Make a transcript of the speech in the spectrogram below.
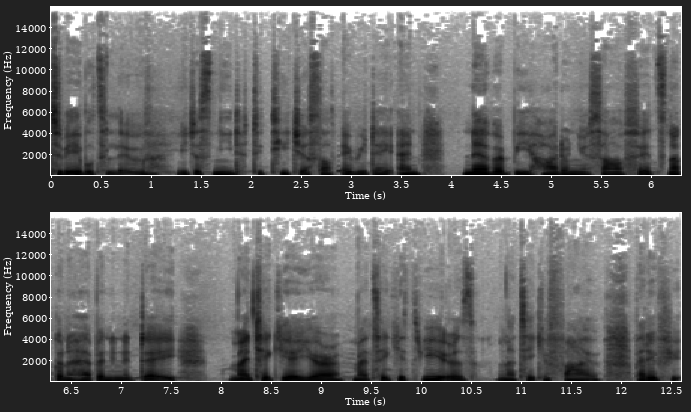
to be able to live, you just need to teach yourself every day and never be hard on yourself. It's not going to happen in a day. Might take you a year, might take you three years, might take you five. But if you,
